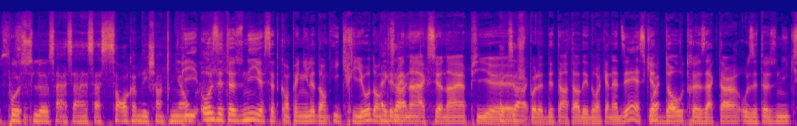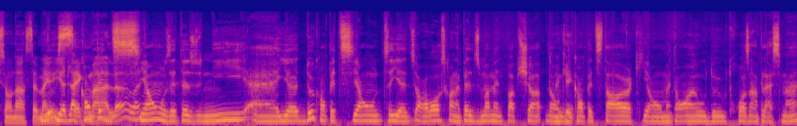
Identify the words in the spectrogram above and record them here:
c'est pousse, ça. là, ça, ça, ça sort comme des champignons. Puis aux États-Unis, il y a cette compagnie-là, donc Icrio, donc tu es maintenant actionnaire, puis euh, je sais pas, le détenteur des droits canadiens. Est-ce qu'il y a Ouais. d'autres acteurs aux États-Unis qui sont dans ce même il y a de la segment-là? ouais? compétition aux États-Unis. Euh, il y a deux compétitions. Tu sais, il y a du- on va voir ce qu'on appelle du mom and pop shop, donc Ok. des compétiteurs qui ont, mettons, un ou deux ou trois emplacements.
